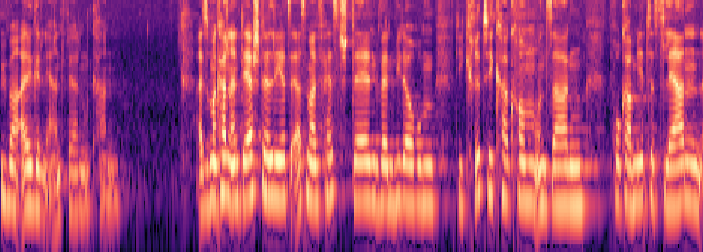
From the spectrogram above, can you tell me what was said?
überall gelernt werden kann. Also man kann an der Stelle jetzt erstmal feststellen, wenn wiederum die Kritiker kommen und sagen, programmiertes Lernen,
